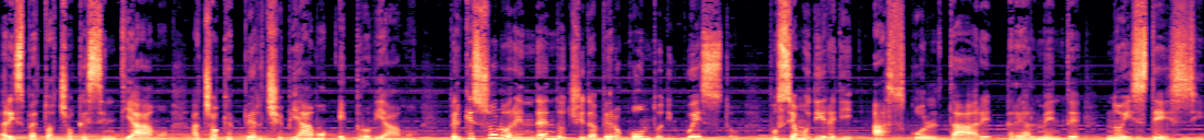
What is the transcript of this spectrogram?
rispetto a ciò che sentiamo, a ciò che percepiamo e proviamo, perché solo rendendoci davvero conto di questo possiamo dire di ascoltare realmente noi stessi,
